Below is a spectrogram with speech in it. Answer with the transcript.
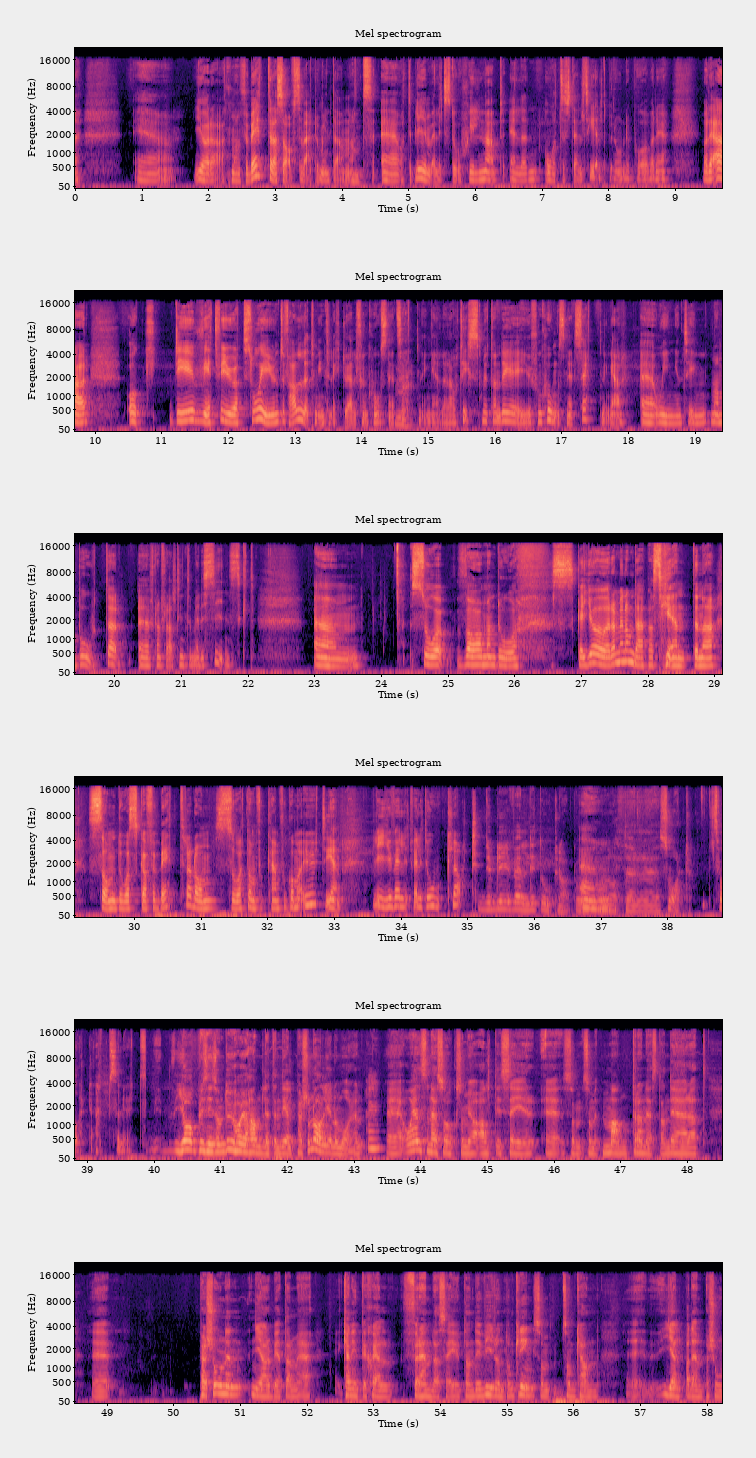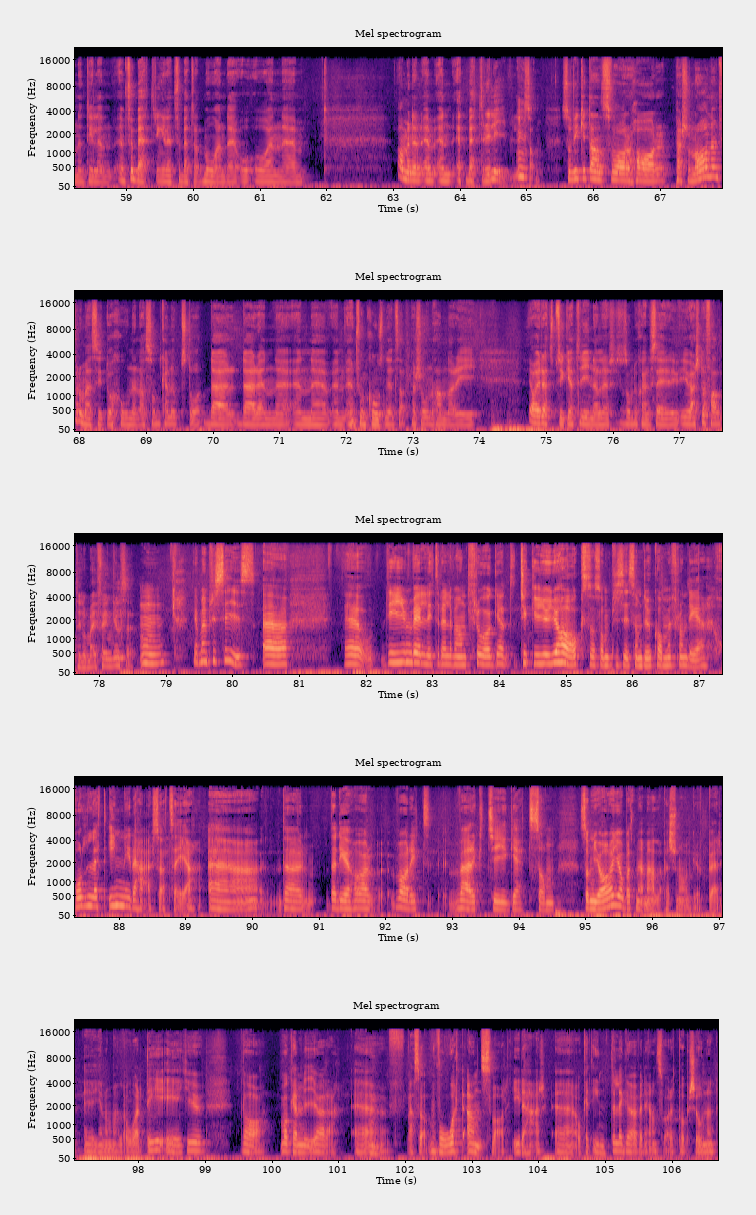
eh, göra att man förbättras avsevärt om inte annat. Eh, och att det blir en väldigt stor skillnad eller återställs helt beroende på vad det, vad det är. Och det vet vi ju att så är ju inte fallet med intellektuell funktionsnedsättning eller autism utan det är ju funktionsnedsättningar eh, och ingenting man botar, eh, framförallt inte medicinskt. Ehm, så vad man då ska göra med de där patienterna som då ska förbättra dem så att de kan få komma ut igen blir ju väldigt, väldigt oklart. Det blir väldigt oklart och, Ja. och låter eh, svårt. Svårt, absolut. Jag precis som du har ju handlat en del personal genom åren. Mm. Eh, och en sån här sak som jag alltid säger eh, som, som ett mantra nästan. Det är att eh, personen ni arbetar med kan inte själv förändra sig. Utan det är vi runt omkring som, som kan eh, hjälpa den personen till en, en förbättring eller ett förbättrat mående och, och en, eh, ja, men en, en, en, ett bättre liv. Liksom. Så vilket ansvar har personalen för de här situationerna som kan uppstå där, där en, en, en, en funktionsnedsatt person hamnar i, ja, i rättspsykiatrin eller som du själv säger i, värsta fall till och med i fängelse? Mm. Ja men precis. Och det är ju en väldigt relevant fråga, tycker ju jag också, som, precis som du kommer från det hållet in i det här så att säga. Eh, där, där det har varit verktyget som, som jag har jobbat med med alla personalgrupper eh, genom alla år. Det är ju vad, vad kan vi göra? Eh, Alltså vårt ansvar i det här eh, och att inte lägga över det ansvaret på personen.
